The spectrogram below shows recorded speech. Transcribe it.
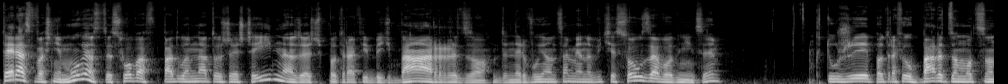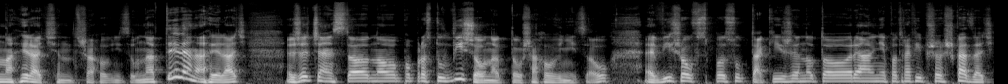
teraz właśnie mówiąc te słowa wpadłem na to, że jeszcze inna rzecz potrafi być bardzo denerwująca, mianowicie są zawodnicy, którzy potrafią bardzo mocno nachylać się nad szachownicą. Na tyle nachylać, że często no, po prostu wiszą nad tą szachownicą. E, wiszą w sposób taki, że no, to realnie potrafi przeszkadzać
